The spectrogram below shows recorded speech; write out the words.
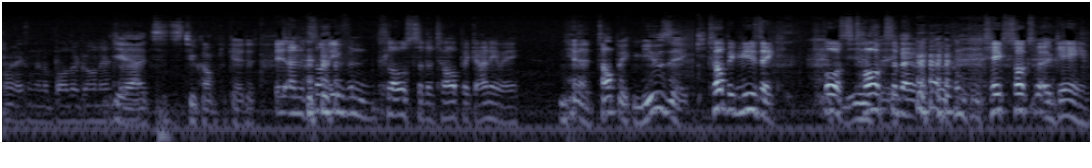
I'm not even gonna bother going into Yeah, that. it's it's too complicated. It- and it's not even close to the topic anyway. Yeah, topic music. Topic music. Us Music. talks about takes talks about a game.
